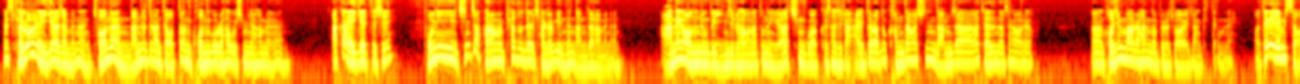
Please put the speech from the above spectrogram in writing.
그래서 결론을 얘기하자면은 저는 남자들한테 어떤 권고를 하고 싶냐 하면은 아까 얘기했듯이 본인이 진짜 바람을 펴도 될 자격이 있는 남자라면은 아내가 어느 정도 인지를 하거나 또는 여자친구가 그 사실을 알더라도 감당할 수 있는 남자가 돼야 된다고 생각을 해요. 나는 거짓말을 하는 걸 별로 좋아하지 않기 때문에. 어, 되게 재밌어.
